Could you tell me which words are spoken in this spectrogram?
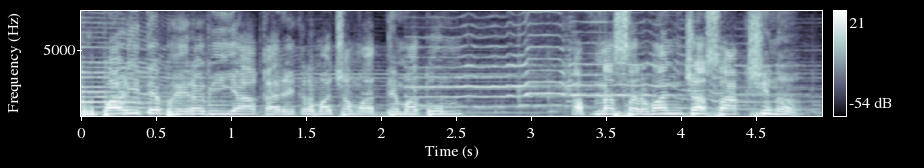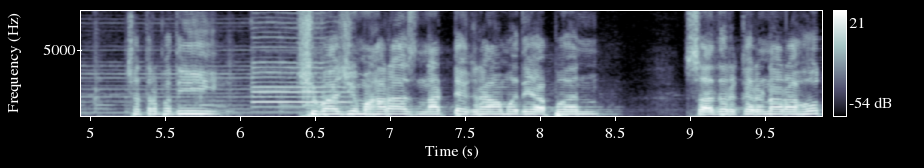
भूपाळी ते भैरवी या कार्यक्रमाच्या माध्यमातून आपणा सर्वांच्या साक्षीनं छत्रपती शिवाजी महाराज नाट्यगृहामध्ये आपण सादर करणार आहोत.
